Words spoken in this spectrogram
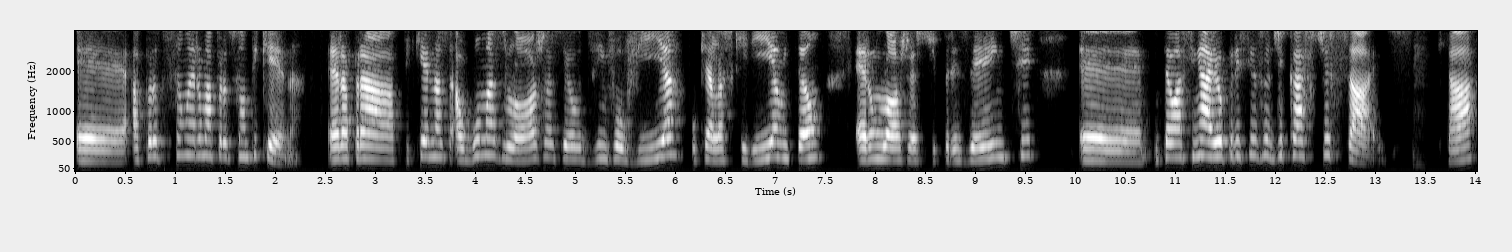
é, a produção era uma produção pequena. Era para pequenas, algumas lojas eu desenvolvia o que elas queriam, então eram lojas de presente. É, então, assim, ah, eu preciso de castiçais. Tá?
